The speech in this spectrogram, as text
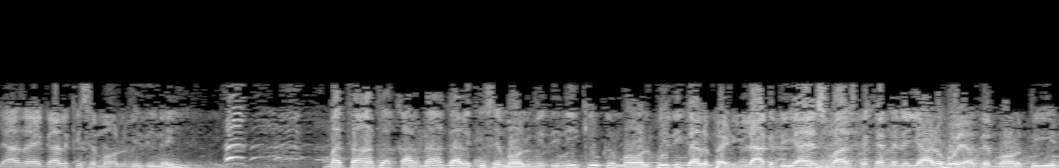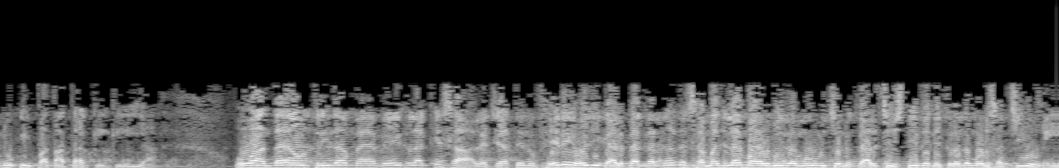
لہذا یہ گل کسی مولوی دی نہیں۔ میں پہ کرنا گل کسی مولوی دی نہیں کیونکہ مولوی دی گل پیڑی لگتی ہے اس واسطے کہندے نے یار ہویا تے مولوی نو کی پتا ترقی کی آ۔ وہ آندا ہے اونتری دا میں ویکھ لا کس حال چ تینو پھر یہو جی گل پہ کرنا تے سمجھ لے مولوی دے منہ گل چشتی تے نکلے تے مول سچی ہونی۔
